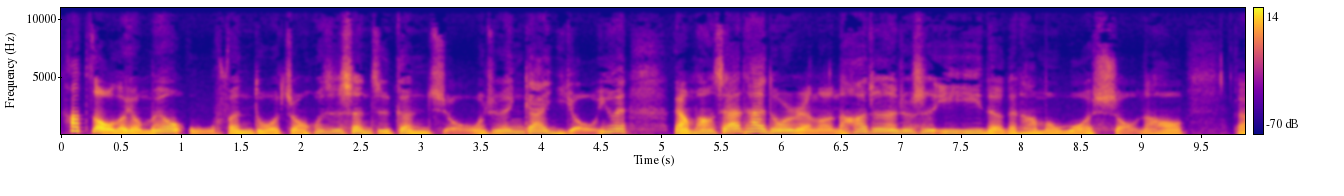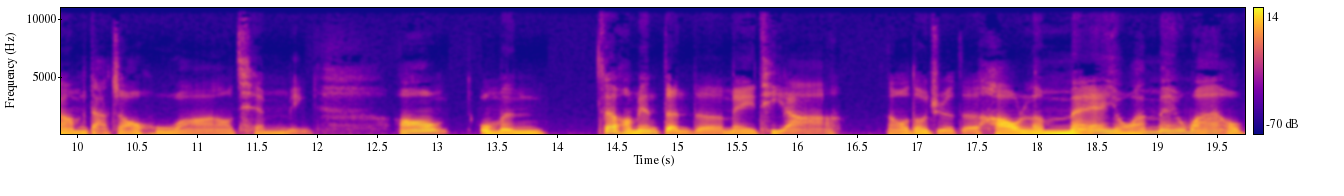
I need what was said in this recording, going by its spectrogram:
他走了有没有五分多钟，或是甚至更久？我觉得应该有，因为两旁实在太多人了。然后真的就是一一的跟他们握手，然后跟他们打招呼啊，然后签名。然后我们在旁边等的媒体啊。然后都觉得好了没有完没完，欧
